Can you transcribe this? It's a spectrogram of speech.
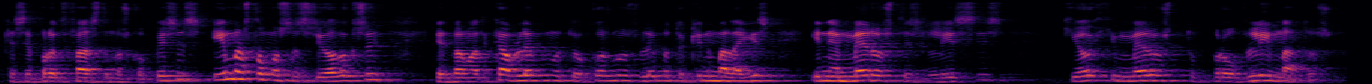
και σε πρώτη φάση δημοσκοπήσεις. Είμαστε όμως αισιόδοξοι, γιατί πραγματικά βλέπουμε ότι ο κόσμος βλέπει ότι το κίνημα αλλαγής είναι μέρος της λύσης και όχι μέρος του προβλήματος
